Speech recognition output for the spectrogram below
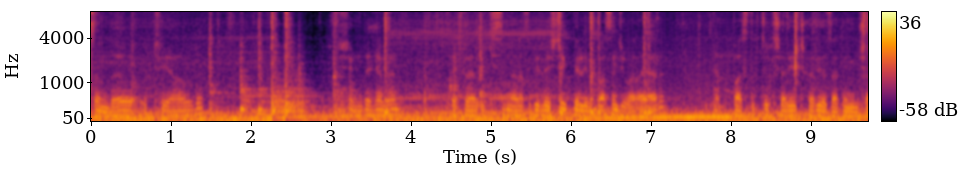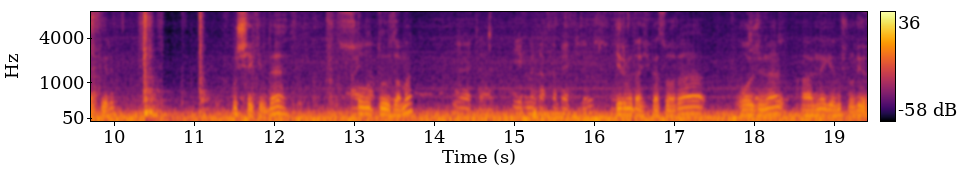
Isındı, ütüyü aldı. Şimdi hemen tekrar ikisinin arası birleşecek belli bir basıncı var ayarı. Bastıkça dışarıya çıkarıyor zaten yumuşak yeri. Bu şekilde soğuttuğu zaman Evet abi. 20 dakika bekliyoruz. 20 dakika sonra orijinal haline gelmiş oluyor.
